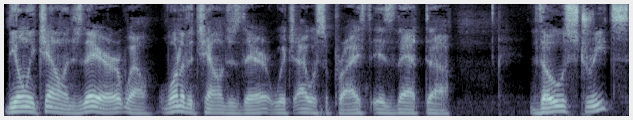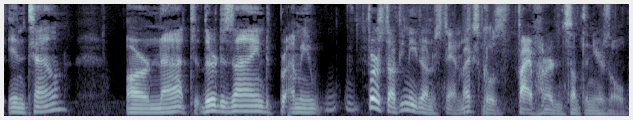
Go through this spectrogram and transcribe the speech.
the only challenge there, well, one of the challenges there, which I was surprised, is that uh, those streets in town are not they're designed i mean first off you need to understand mexico's 500 and something years old.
